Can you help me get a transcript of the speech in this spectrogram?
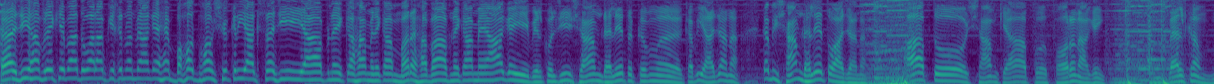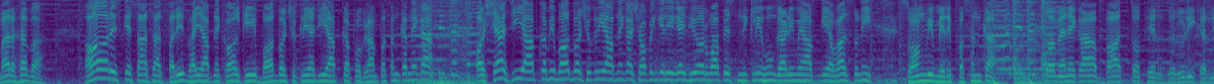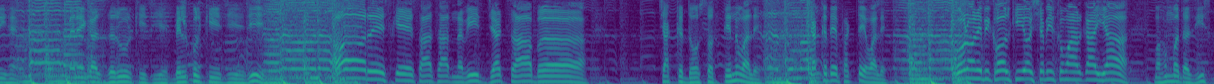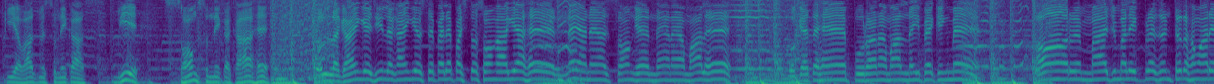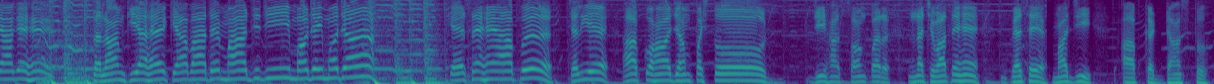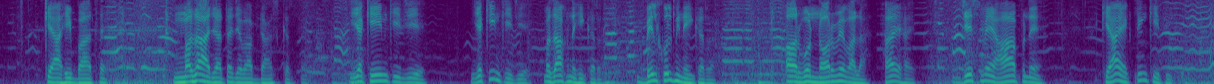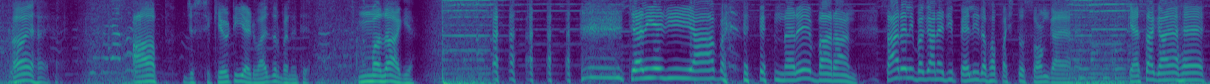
जी हाँ break के बाद दोबारा आपकी खिदमत में आ गए हैं। बहुत बहुत शुक्रिया अक्सर जी। आपने कहा, मैंने कहा मर हवा आपने कहा, मैं आ गई। बिल्कुल जी, शाम ढले तो कम, कभी आ जाना, कभी शाम ढले तो आ जाना। आप तो शाम क्या, आप फ़ौरन आ गई। वेलकम, मरहबा। और इसके साथ साथ फरीद भाई, आपने कॉल की। बहुत बहुत शुक्रिया जी आपका प्रोग्राम पसंद करने का। और शाह जी, आपका भी बहुत बहुत शुक्रिया। आपने कहा शॉपिंग के लिए गई थी और वापस निकली हूँ। गाड़ी में आपकी आवाज़ सुनी। सॉन्ग भी मेरी पसंद का। तो मैंने कहा, बात तो फिर ज़रूरी करनी है। मैंने कहा, ज़रूर कीजिए। बिल्कुल कीजिए जी। और इसके साथ साथ नवीद जट साहब, चक 203 वाले, चक दे फट्टे वाले। उन्होंने भी कॉल की और शबीर कुमार का, या मोहम्मद अज़ीज़ की आवाज़ में सुनने का लिए सॉन्ग सुनने का कहा है। तो लगाएँगे जी, लगाएँगे, उससे पहले पछतो सॉन्ग आ गया है। नया नया सॉन्ग है, नया नया माल है। वो कहते हैं, पुराना माल नई पैकिंग में। और माज मलिक प्रेजेंटर हमारे आ गए हैं। सलाम किया है, क्या बात है माज जी, मौजा ही मौजा। कैसे हैं आप? चलिए, आपको हाँ आज हम पछतो जी हाँ सॉन्ग पर नचवाते हैं। वैसे माँ जी आपका डांस तो क्या ही बात है। मज़ा आ जाता है जब आप डांस करते हैं। यकीन कीजिए यकीन कीजिए, मज़ाक नहीं कर रहा, बिल्कुल भी नहीं कर रहा। और वो नॉर्वे वाला, हाय हाय, जिसमें आपने क्या एक्टिंग की थी? हाय हाय आप जो सिक्योरिटी एडवाइजर बने थे, मज़ा आ गया। चलिए जी, आप नरे बारान सारे अली बगा ने जी पहली दफ़ा पश्तो सॉन्ग गाया है। कैसा गाया है?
